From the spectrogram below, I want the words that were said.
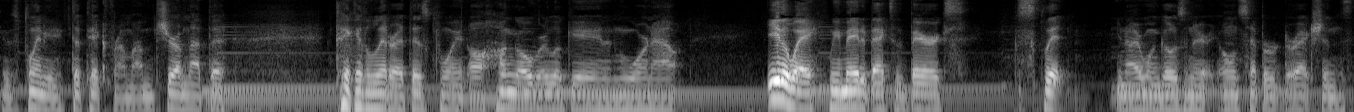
There's plenty to pick from. I'm sure I'm not the pick of the litter at this point, all hungover looking and worn out. Either way, we made it back to the barracks, split you know, everyone goes in their own separate directions.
